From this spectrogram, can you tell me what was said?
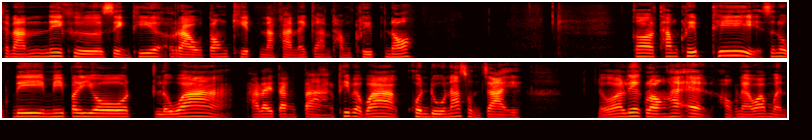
ฉะนั้นนี่คือสิ่งที่เราต้องคิดนะคะในการทำคลิปเนาะก็ทำคลิปที่สนุกดีมีประโยชน์ หรือว่าอะไรต่างๆ ที่แบบว่าคนดูน่าสนใจ หรือว่าเรียกร้องให้แอดออกแนวว่าเหมือน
